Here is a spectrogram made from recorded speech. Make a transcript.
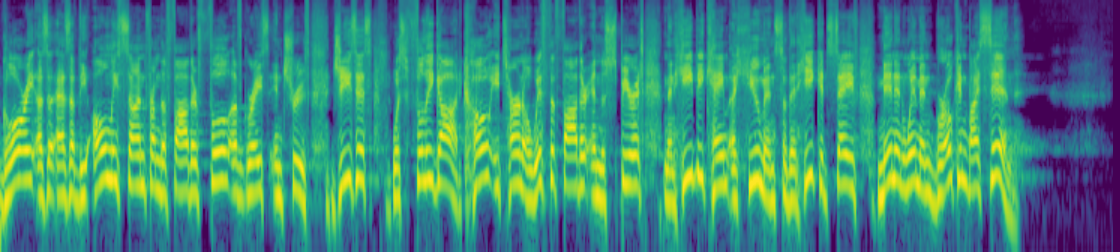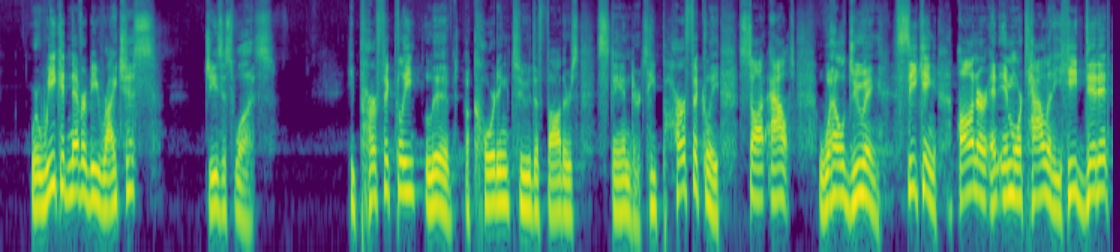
glory as, as of the only Son from the Father, full of grace and truth. Jesus was fully God, co eternal with the Father and the Spirit, and then He became a human so that He could save men and women broken by sin. Where we could never be righteous, Jesus was. He perfectly lived according to the Father's standards. He perfectly sought out well doing, seeking honor and immortality. He did it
